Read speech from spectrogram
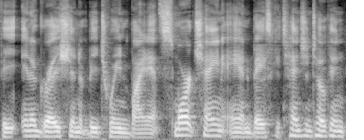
the integration between Binance Smart Chain and Basic Attention Token,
